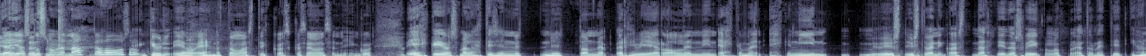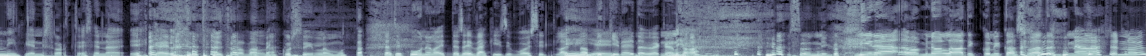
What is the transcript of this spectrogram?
ja joskus on nahkahousu. Kyllä, joo, ehdottomasti, koska se on se niin kuin, ehkä jos mä lähtisin nyt, nyt tonne Rivieralle, niin ehkä, mä, ehkä niin just ystäväni kanssa nähtiin tuossa viikonloppuna, että todettiin, että ihan niin pieni sortseissa enää ehkä ei lähettäisi radalle kuin silloin, mutta... Täytyy kuunnella itse, ei väkisin voi sit laittaa ei, pikineitä yökertaan. Se on niinku... Minä, minun laatikkoni kasvaa, että minä lähden noin.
